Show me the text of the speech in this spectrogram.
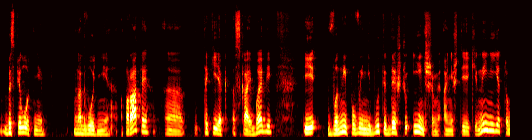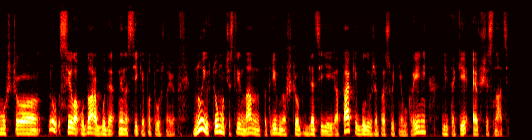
безпілотні надводні апарати, е, такі як SkyBaby, і вони повинні бути дещо іншими, аніж ті, які нині є, тому що ну, сила удару буде не настільки потужною. Ну і в тому числі нам потрібно, щоб для цієї атаки були вже присутні в Україні літаки F-16.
